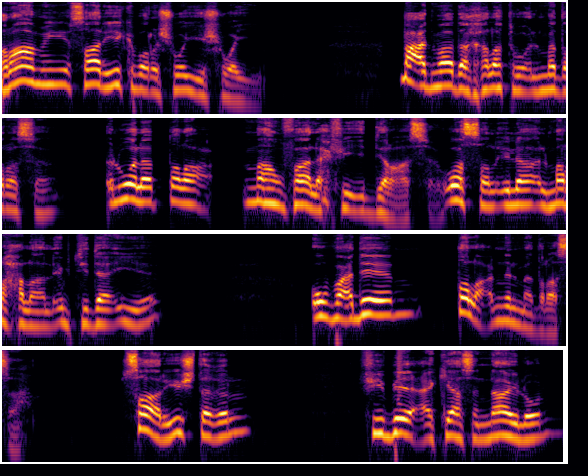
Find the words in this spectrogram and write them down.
رامي صار يكبر شوي شوي. بعد ما دخلته المدرسة الولد طلع ما هو فالح في الدراسة وصل إلى المرحلة الابتدائية وبعدين طلع من المدرسة. صار يشتغل في بيع أكياس النايلون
